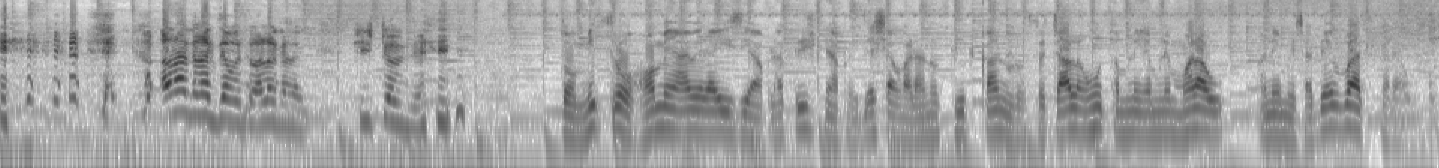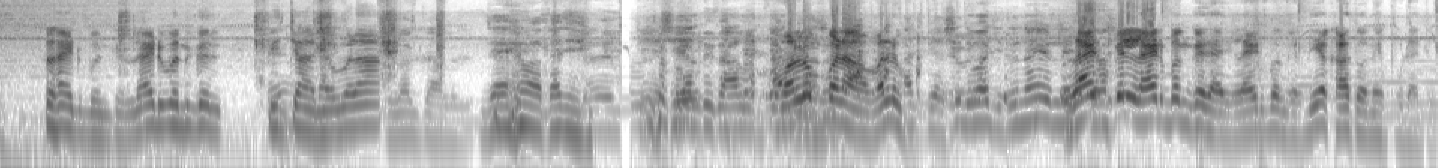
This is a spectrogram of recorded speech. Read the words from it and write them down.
અલગ અલગ છે બધું અલગ અલગ. સિસ્ટમ છે. તો મિત્રો હોમે આવી રહી છીએ આપણા કૃષ્ણાભાઈ દશાવાળાનો ક્યુટ કાનુડો. તો ચાલો હું તમને એમને મળાવું અને એમની સાથે વાત કરાવું. લાઈટ બંધ કર લાઈટ બંધ કર. પિઝા નબળા જય માતાજી. વલુક બના વલુક. પેસી દેવા જીધું નહીં એટલે લાઈટ પેલી લાઈટ બંધ કરી આજે લાઈટ બંધ કરી. દેખાતો નહીં પૂડાતું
